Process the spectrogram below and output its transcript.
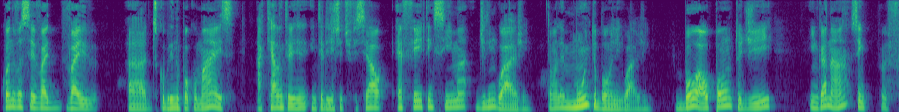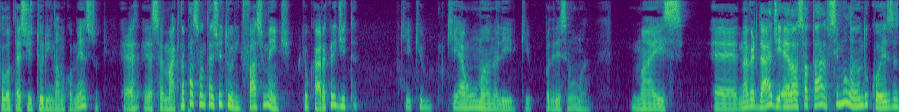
quando você vai vai uh, descobrindo um pouco mais, aquela inteligência artificial é feita em cima de linguagem. Então ela é muito boa em linguagem boa ao ponto de enganar. Assim, falou teste de Turing lá no começo. É, essa máquina passou no teste de Turing facilmente, porque o cara acredita que, que, que é um humano ali, que poderia ser um humano. Mas, é, na verdade, ela só está simulando coisas,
